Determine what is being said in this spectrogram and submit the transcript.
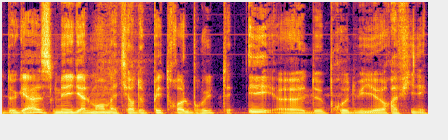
de gaz, mais également en matière de pétrole brut et de produits raffinés.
